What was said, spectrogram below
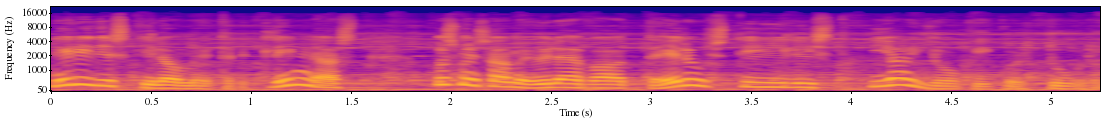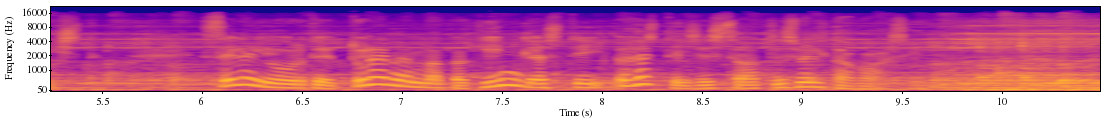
neliteist kilomeetrit linnast, kus me saame ülevaate elustiilist ja joogikultuurist. selle juurde tuleme me aga kindlasti ühes teises saates veel tagasi.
